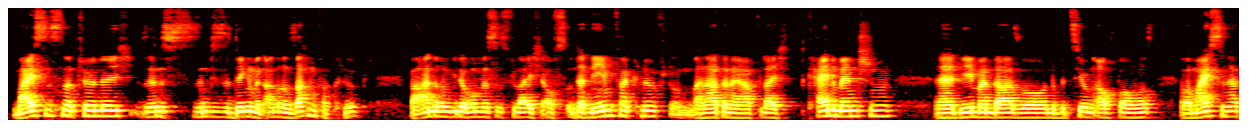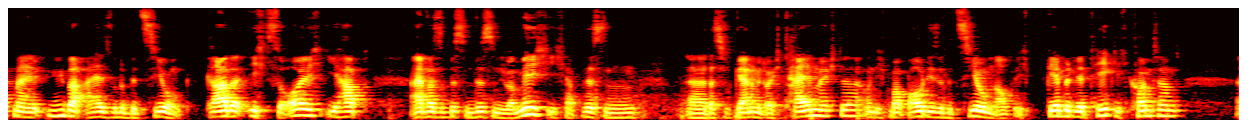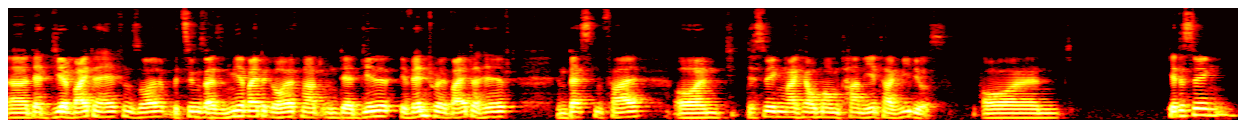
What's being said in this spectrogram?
Meistens natürlich sind, es, sind diese Dinge mit anderen Sachen verknüpft. Bei anderen wiederum ist es vielleicht aufs Unternehmen verknüpft und man hat dann ja vielleicht keine Menschen, äh, die man da so eine Beziehung aufbauen muss. Aber meistens hat man ja überall so eine Beziehung. Gerade ich zu euch, ihr habt einfach so ein bisschen Wissen über mich, ich habe Wissen, äh, das ich gerne mit euch teilen möchte und ich baue diese Beziehung auf. Ich gebe dir täglich Content, äh, der dir weiterhelfen soll, beziehungsweise mir weitergeholfen hat und der dir eventuell weiterhilft, im besten Fall. Und deswegen mache ich auch momentan jeden Tag Videos. Und ja, deswegen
